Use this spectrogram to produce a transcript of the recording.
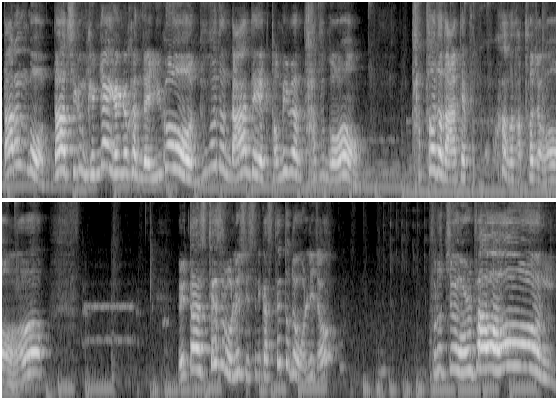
다른 곳. 나 지금 굉장히 강력한데. 이거 누구든 나한테 덤비면 다 죽어. 다 터져 나한테 푹푹 하고 다 터져 어? 일단 stat을 올릴 수 있으니까 stat도 좀 올리죠. fruits all power on!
